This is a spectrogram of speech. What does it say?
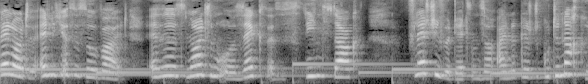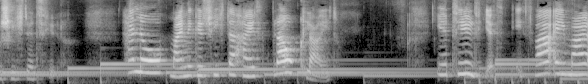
Hey Leute, endlich ist es soweit. Es ist 19.06 Uhr, es ist Dienstag. Flashy wird jetzt uns auch eine gute Nachtgeschichte erzählen. Hallo, meine Geschichte heißt Blaukleid. Ihr erzählt jetzt, es war einmal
